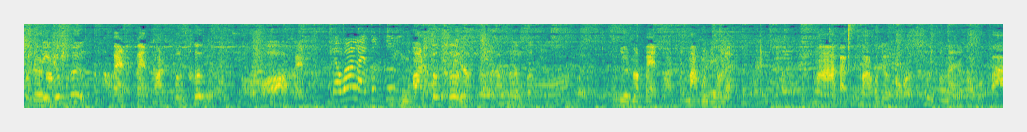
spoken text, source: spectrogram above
ก็เดินมาครึ่งแปดแปดวันเพิ่งครึ่งอ๋อแปดแปลว่าอะไรเพิ่งขึ้นหมู่บ้านเพิ่งครึ่งก็เดินมาแปดวันเพิ่งมาคนเดียวแหละ มาแบบมาคนเดียวเขาก็มืดเท่าไหร่เขาก็ปลา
